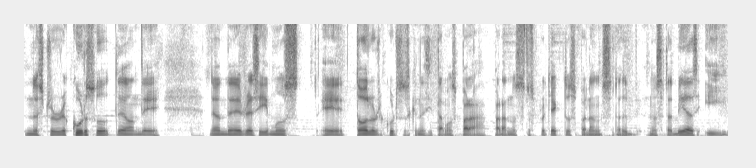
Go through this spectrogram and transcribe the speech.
nuestro recurso de donde, de donde recibimos todos los recursos que necesitamos para, para nuestros proyectos, para nuestras, nuestras vidas y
